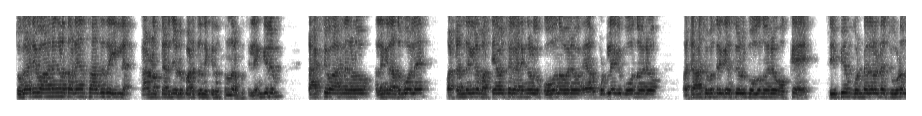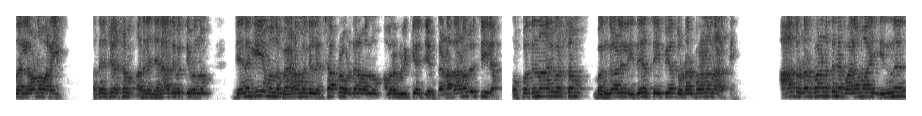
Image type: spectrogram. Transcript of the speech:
സ്വകാര്യ വാഹനങ്ങൾ തടയാൻ സാധ്യതയില്ല. കാരണം തെരഞ്ഞെടുപ്പ് അടുത്ത് നിൽക്കുന്ന സന്ദർഭത്തിൽ. എങ്കിലും ടാക്സി വാഹനങ്ങളോ അല്ലെങ്കിൽ അതുപോലെ മറ്റെന്തെങ്കിലും അത്യാവശ്യ കാര്യങ്ങൾക്ക് പോകുന്നവരോ എയർപോർട്ടിലേക്ക് പോകുന്നവരോ മറ്റ് ആശുപത്രി കേസുകളിൽ പോകുന്നവരും ഒക്കെ സി പി എം ഗുണ്ടകളുടെ ചൂട് നല്ലവണ്ണം അറിയും. അതിനുശേഷം അതിന് ജനാധിപത്യമെന്നും ജനകീയമെന്നും വേണമെങ്കിൽ രക്ഷാപ്രവർത്തനമെന്നും അവർ വിളിക്കുകയും ചെയ്യും. കാരണം അതാണല്ലോ ശീലം. മുപ്പത്തിനാല് വർഷം ബംഗാളിൽ ഇതേ സി പി എം തുടർഭരണം നടത്തി. ആ തുടർഭരണത്തിന്റെ ഫലമായി ഇന്ന്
